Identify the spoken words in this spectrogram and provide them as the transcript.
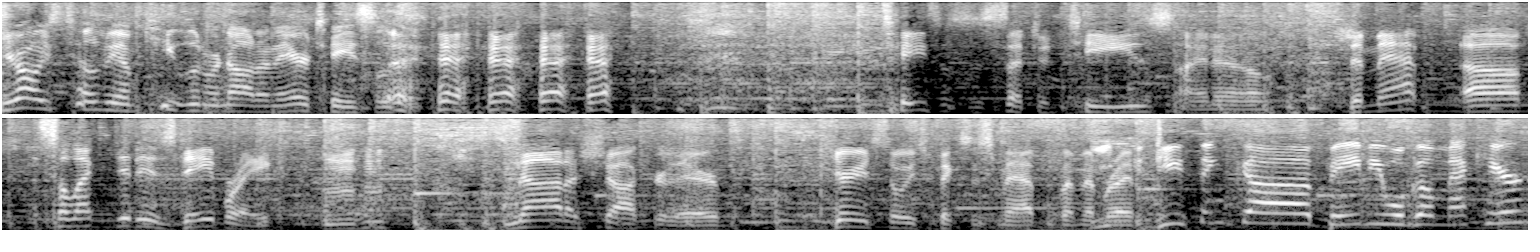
You're always telling me I'm cute when we're not on air, Tasteless. Tasteless is such a tease. I know. The map um, selected is Daybreak. Mm-hmm. Not a shocker there. Curious always picks this map, if I remember right. Do you think uh, Baby will go mech here?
